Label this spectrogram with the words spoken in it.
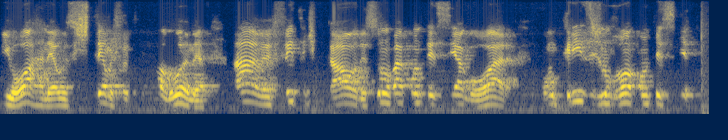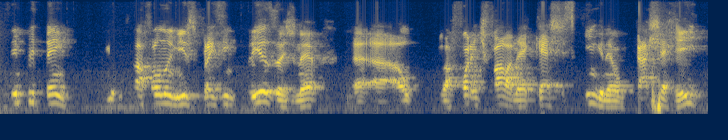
pior, né? Os extremos, foi o que você falou, né? Ah, efeito de cauda, isso não vai acontecer agora, como crises não vão acontecer, sempre tem. Você estava falando nisso, para as empresas, né? É, lá fora a gente fala, né? Cash is king, né? O caixa é rei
